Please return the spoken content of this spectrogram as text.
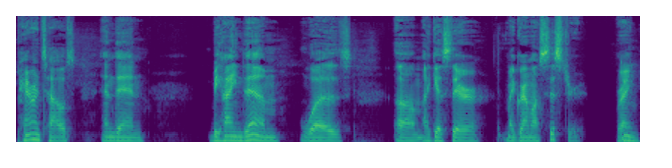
parents' house, and then behind them was, um, I guess their my grandma's sister, right? Mm.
